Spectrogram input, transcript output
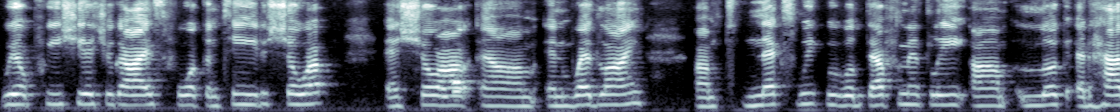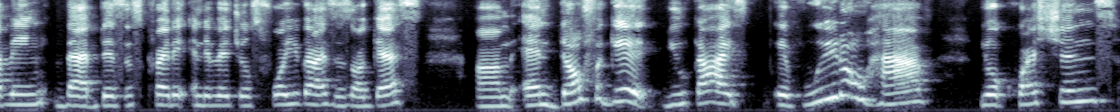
we appreciate you guys for continue to show up and show out um, in Redline. Um, next week, we will definitely um, look at having that business credit individuals for you guys as our guests. Um, and don't forget, you guys, if we don't have your questions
